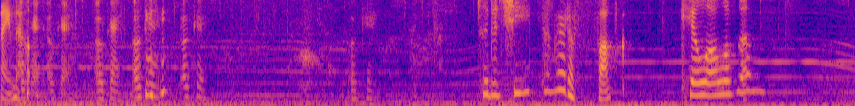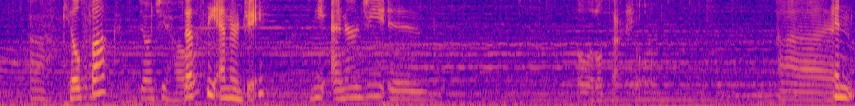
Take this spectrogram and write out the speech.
I know. Okay, okay, okay, okay, okay. Okay. So did she come here to fuck, kill all of them? Uh, Kill fuck? don't you hope? That's the energy. the energy is a little sexual. And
